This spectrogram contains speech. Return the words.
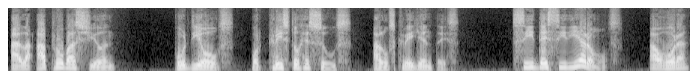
a la aprobación por Dios, por Cristo Jesús, a los creyentes. Si decidiéramos, ahora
